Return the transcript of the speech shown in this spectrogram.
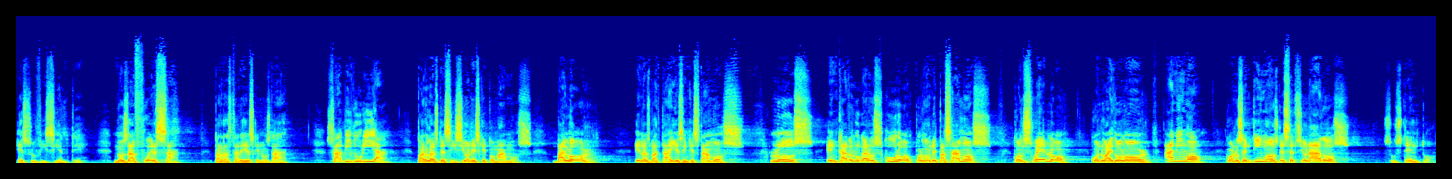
es suficiente. Nos da fuerza para las tareas que nos da. Sabiduría para las decisiones que tomamos. Valor en las batallas en que estamos. Luz en cada lugar oscuro por donde pasamos. Consuelo cuando hay dolor. Ánimo cuando sentimos decepcionados sustento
